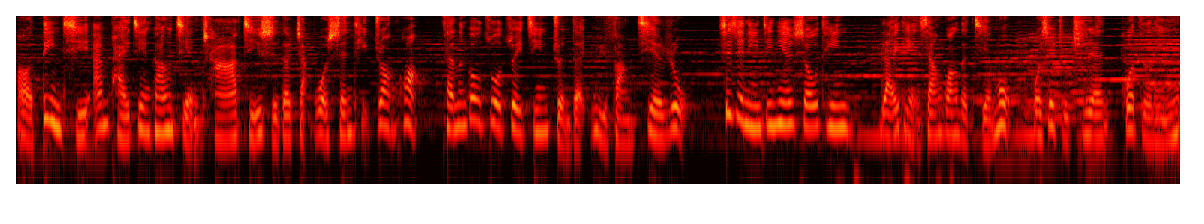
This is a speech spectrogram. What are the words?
呃定期安排健康检查，及时的掌握身体状况，才能够做最精准的预防介入。谢谢您今天收听来点相关的节目，我是主持人郭子玲。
